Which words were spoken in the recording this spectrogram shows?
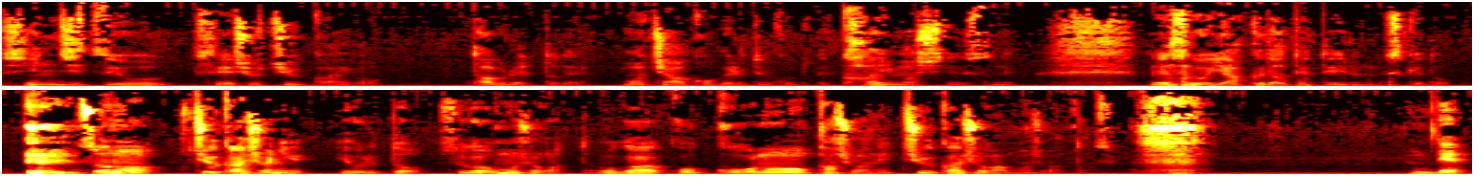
新実用聖書仲介をタブレットで持ち運べるということで買いましてですね。で、すごい役立てているんですけど、その仲介書によると、すごい面白かった。僕はこ、この箇所はね、仲介書が面白かったんですよ。で、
